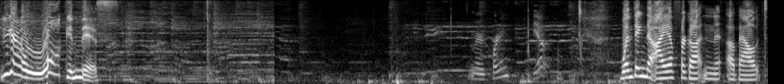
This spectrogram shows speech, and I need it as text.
You got to walk in this. Am recording? Yep. One thing that I have forgotten about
